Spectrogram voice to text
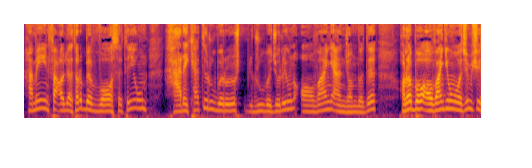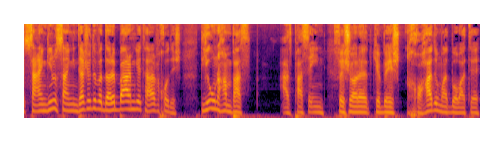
همه این فعالیت ها رو به واسطه اون حرکت رو به جلوی اون آونگ انجام داده. حالا با آونگ مواجه میشه سنگین و سنگینتر شده و داره برمیگه طرف خودش. دیگه اون هم پس از پس این فشارت که بهش خواهد اومد بابت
